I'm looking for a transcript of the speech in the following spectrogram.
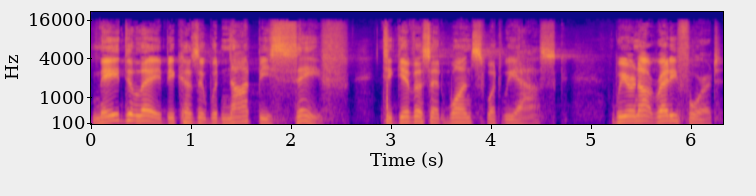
may delay because it would not be safe to give us at once what we ask. We are not ready for it.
